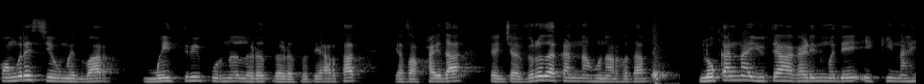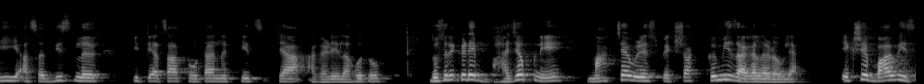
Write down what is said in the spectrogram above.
काँग्रेसचे उमेदवार मैत्रीपूर्ण लढत लढत होते. अर्थात याचा फायदा त्यांच्या विरोधकांना होणार होता. लोकांना युत्या आघाडींमध्ये एकी नाही असं दिसलं की त्याचा तोटा नक्कीच त्या आघाडीला होतो. दुसरीकडे भाजपने मागच्या वेळेसपेक्षा कमी जागा लढवल्या. एकशे बावीस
